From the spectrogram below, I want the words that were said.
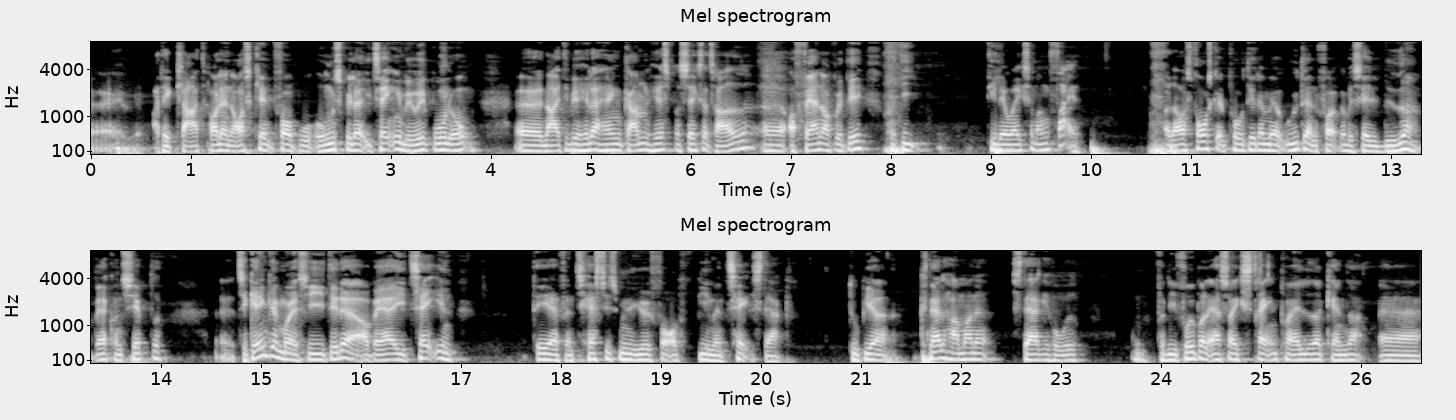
Øh, og det er klart, Holland er også kendt for at bruge unge spillere. Italien vil jo ikke bruge en ung. Øh, nej, de vil hellere have en gammel hest på 36, øh, og fair nok ved det, fordi de laver ikke så mange fejl. Og der er også forskel på det der med at uddanne folk og vil sælge videre. Hvad er konceptet? Øh, til gengæld må jeg sige, det der at være i Italien, det er et fantastisk miljø for at blive mentalt stærk. Du bliver knaldhammerne stærk i hovedet. Fordi fodbold er så ekstremt på alle lederkanter. Øh,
